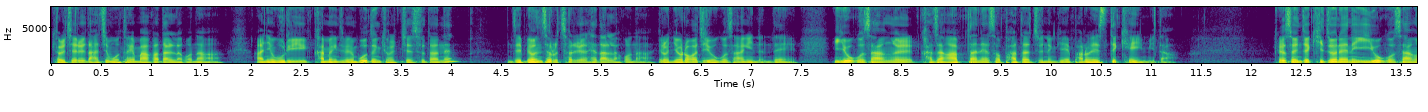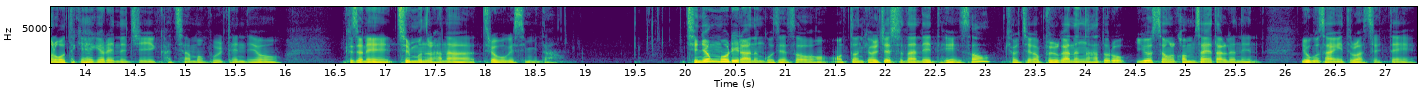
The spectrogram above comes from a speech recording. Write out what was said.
결제를 나지 못하게 막아달라거나 아니 우리 가맹점의 모든 결제 수단은 이제 면세로 처리를 해달라거나 이런 여러 가지 요구 사항이 있는데 이 요구 사항을 가장 앞단에서 받아주는 게 바로 SDK입니다. 그래서 이제 기존에는 이 요구 사항을 어떻게 해결했는지 같이 한번 볼 텐데요. 그 전에 질문을 하나 드려보겠습니다. 진영몰이라는 곳에서 어떤 결제 수단에 대해서 결제가 불가능하도록 유효성을 검사해 달라는 요구 사항이 들어왔을 때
